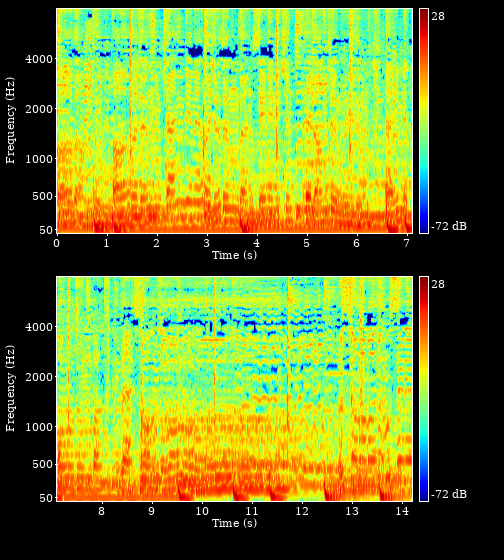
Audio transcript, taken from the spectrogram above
bağlandım. Ağladım kendime acıdım. Ben senin için pelancı mıydım? El mi oldum bak dert oldum Isınamadım seneler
